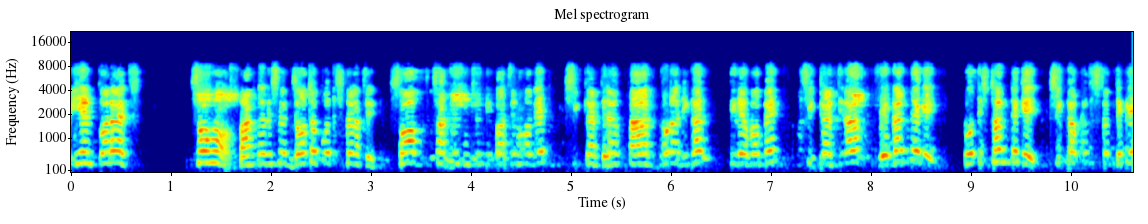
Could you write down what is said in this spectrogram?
BN college সহ বাংলাদেশের যত প্রতিষ্ঠান আছে, সব ছাত্র নির্বাচন হবে। শিক্ষার্থীরা তার ভোটাধিকার ফিরে পাবে। শিক্ষার্থীরা এখান থেকে, প্রতিষ্ঠান থেকে, শিক্ষা প্রতিষ্ঠান থেকে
